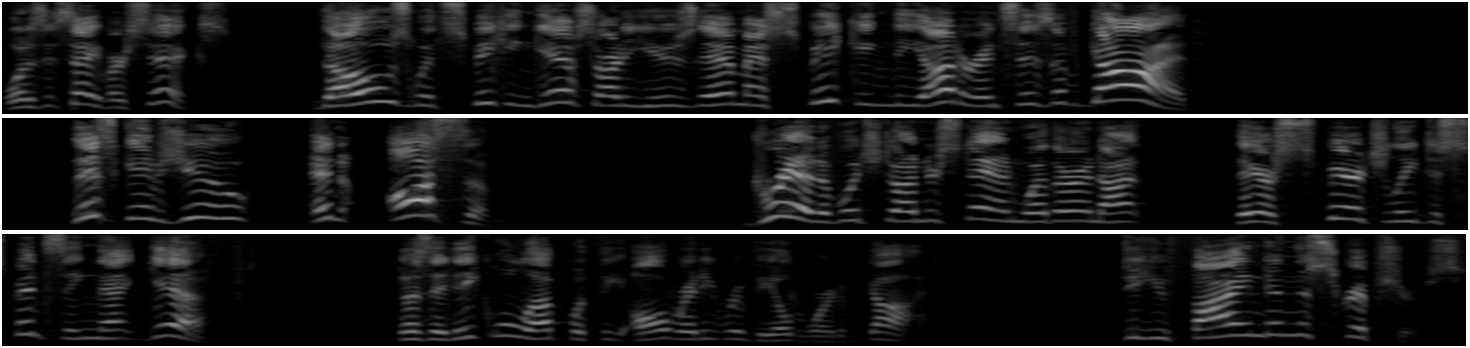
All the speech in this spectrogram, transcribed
What does it say? Verse 6 Those with speaking gifts are to use them as speaking the utterances of God. This gives you an awesome grid of which to understand whether or not they are spiritually dispensing that gift. Does it equal up with the already revealed Word of God? Do you find in the Scriptures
